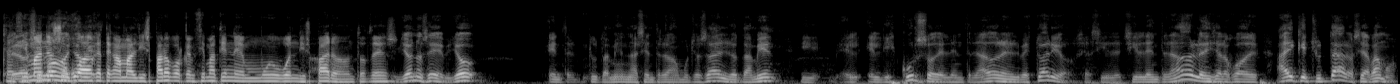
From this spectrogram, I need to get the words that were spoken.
Que encima no es un jugador que... tenga mal disparo porque encima tiene muy buen disparo. Entonces... Yo no sé, yo entre, tú también has entrenado muchos años, yo también, y el, discurso del entrenador en el vestuario, o sea, si, si, el entrenador le dice a los jugadores, hay que chutar, o sea, vamos,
